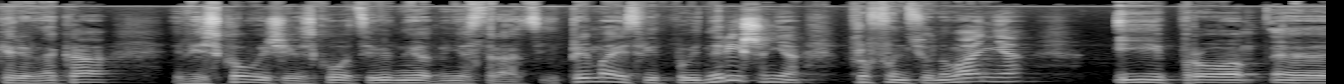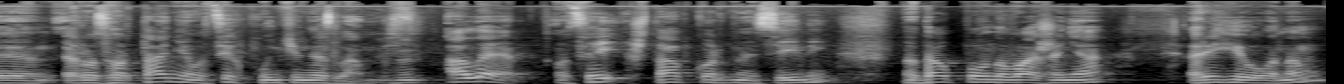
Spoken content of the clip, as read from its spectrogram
керівника військової чи військово-цивільної адміністрації. Приймається відповідне рішення про функціонування і про е, розгортання оцих пунктів незламності. Але оцей штаб координаційний надав повноваження регіонам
